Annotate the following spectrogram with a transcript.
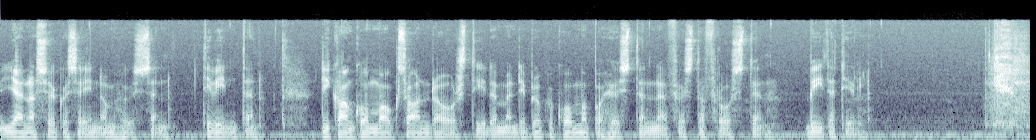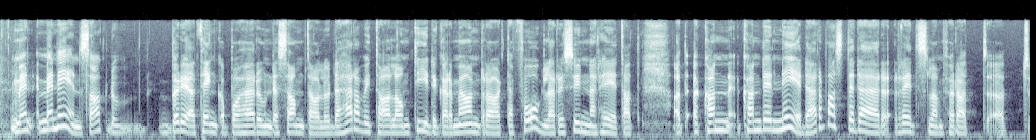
gärna söka sig inomhus sen till vintern. De kan komma också andra årstider, men de brukar komma på hösten när första frosten biter till. Men, men en sak då börjar jag tänka på här under samtalet, och det här har vi talat om tidigare med andra arter, fåglar i synnerhet, att, att kan, kan det nedärvas det där rädslan för att, att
